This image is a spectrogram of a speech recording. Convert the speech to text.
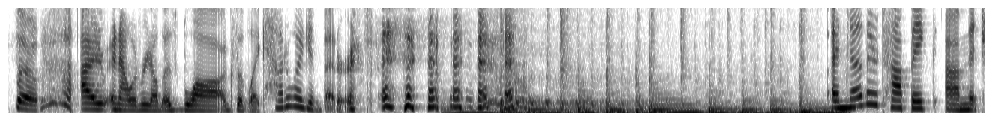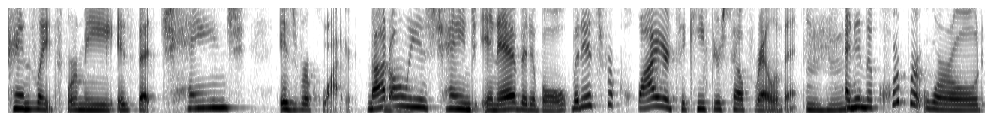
so I and I would read all those blogs of like, how do I get better? Another topic um, that translates for me is that change is required. Not mm-hmm. only is change inevitable, but it's required to keep yourself relevant. Mm-hmm. And in the corporate world,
